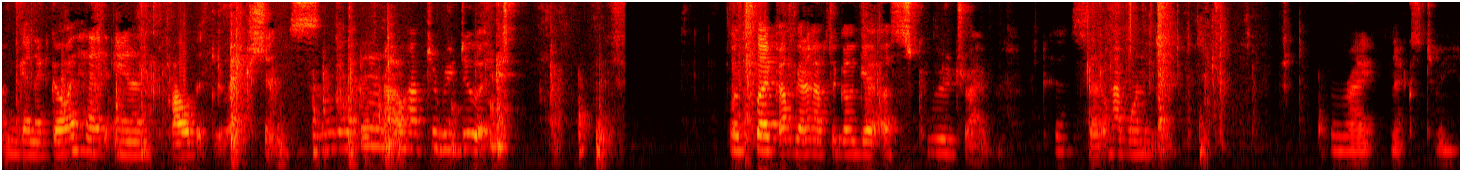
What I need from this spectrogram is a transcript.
I'm gonna go ahead and follow the directions. I don't have to redo it. Looks like I'm gonna have to go get a screwdriver because I don't have one right next to me.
